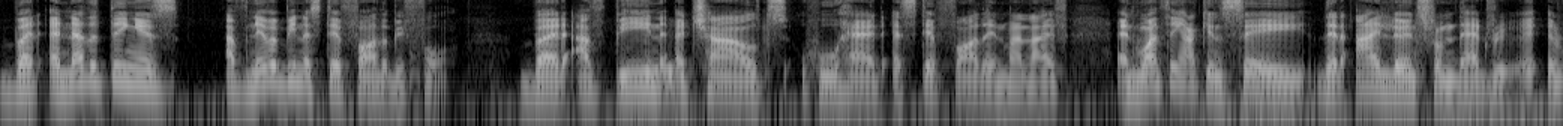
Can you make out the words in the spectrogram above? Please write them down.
But another thing is, I've never been a stepfather before, but I've been mm. a child who had a stepfather in my life, and one thing I can say that I learned from that re- uh, uh,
